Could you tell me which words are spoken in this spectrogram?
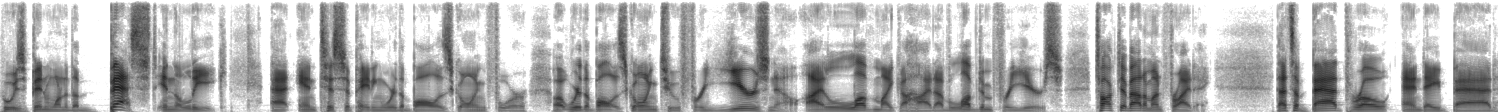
who has been one of the best in the league at anticipating where the ball is going for, uh, where the ball is going to for years now. I love Micah Hyde. I've loved him for years. Talked about him on Friday. That's a bad throw and a bad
